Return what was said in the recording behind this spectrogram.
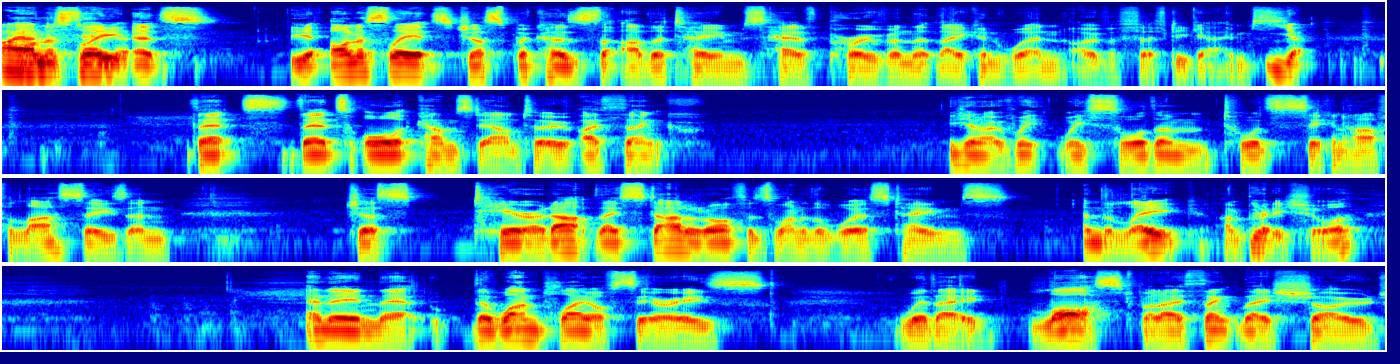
I honestly, it. it's yeah. Honestly, it's just because the other teams have proven that they can win over fifty games. Yep. That's that's all it comes down to. I think. You know, we we saw them towards the second half of last season, just tear it up. They started off as one of the worst teams in the league. I'm pretty sure. And then that the one playoff series where they lost, but I think they showed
